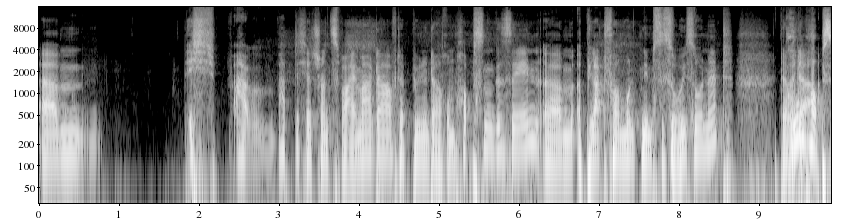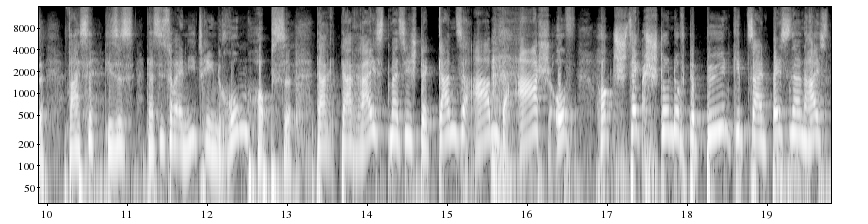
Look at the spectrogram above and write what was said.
Ähm, ich habe hab dich jetzt schon zweimal da auf der Bühne da rumhopsen gesehen. Ähm, ein Blatt vom Mund nimmst du sowieso nicht. Da Rumhopse. Weißt du, dieses, das ist doch erniedrigend. Rumhopse. Da, da reißt man sich der ganze Abend der Arsch auf, hockt sechs Stunden auf der Bühne, gibt sein Besten und heißt,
